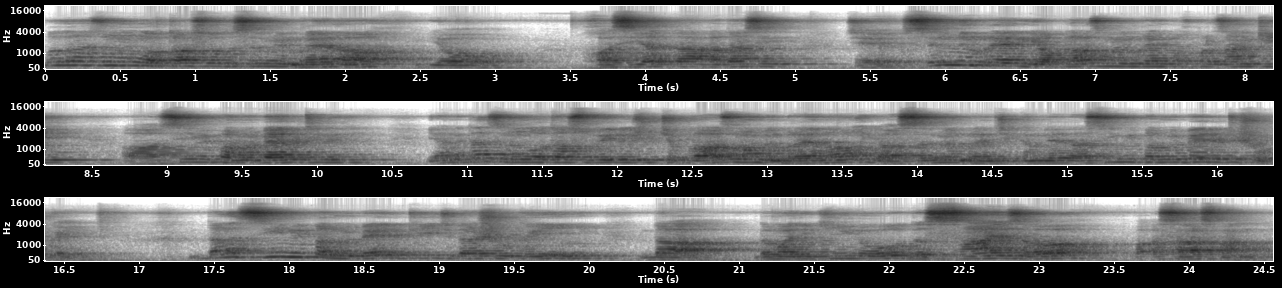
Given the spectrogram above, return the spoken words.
بل راز موږ او تاسو د سل ممبرین یو خاصیت دا هغه داسې چې سل ممبرین یا پلازما ممبرین په خپل ځان کې سیمي پرمیبیلیټي لري یعنی داسې موږ او تاسو ویلی شو چې پلازما ممبرین یا سل ممبرین چې کوم دی دا سیمي پرمیبیلیټي شو کوي دا سیمې پر مبیل کی چې دا شو کوي دا د مالیکیلو د سایز په اساس باندې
